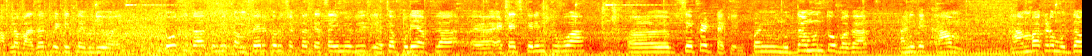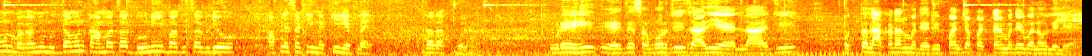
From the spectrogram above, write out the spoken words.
आपला बाजारपेठेतला व्हिडिओ आहे तो सुद्धा तुम्ही कंपेअर करू शकता. त्याचाही मी ह्याच्या पुढे आपला अटॅच करेन किंवा सेपरेट टाकेन. पण मुद्दामून तो बघा आणि ते खांब खांबाकडे मुद्दामून बघा. मी मुद्दामून खांबाचा दोन्ही बाजूचा व्हिडिओ आपल्यासाठी नक्की घेतला आहे दादा बोला. पुढे ही हे जे समोर जी जाळी आहे ला जी फक्त लाकडांमध्ये रिपांच्या पट्ट्यांमध्ये बनवलेली आहे.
